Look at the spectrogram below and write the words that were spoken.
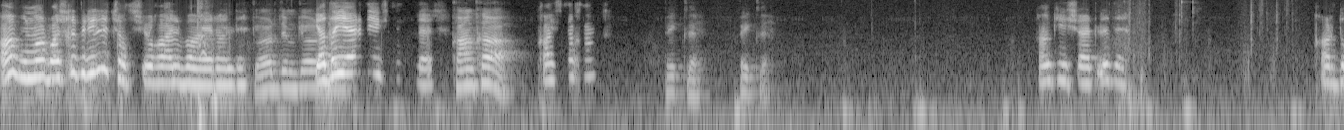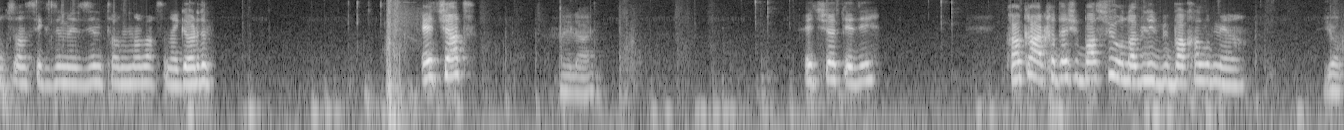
Abi bunlar başka biriyle çatışıyor galiba herhalde. Gördüm gördüm. Ya da yer değiştirdiler. Kanka. Kaçta kanka? Bekle. Bekle. Kanka işaretle de. Kar 98'imizin tadına baksana gördüm. Headshot. Helal. Headshot dedi. Kanka arkadaşı basıyor olabilir bir bakalım ya. Yok.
